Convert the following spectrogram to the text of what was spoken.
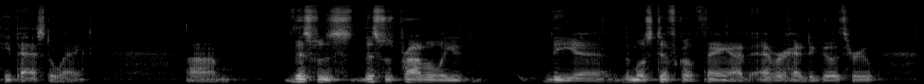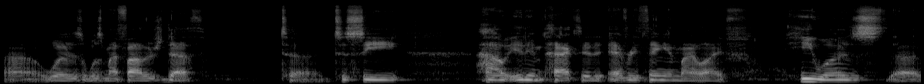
he passed away. Um, this was this was probably the uh, the most difficult thing I've ever had to go through. Uh, was was my father's death. To to see how it impacted everything in my life. He was uh,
